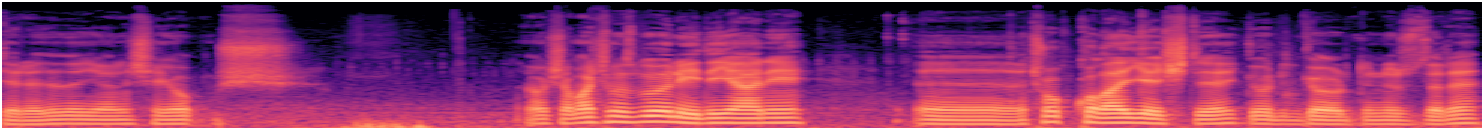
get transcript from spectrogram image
Derede de yani şey yokmuş. Arkadaşlar maçımız böyleydi yani. eee, çok kolay geçti gör- gördüğünüz üzere.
